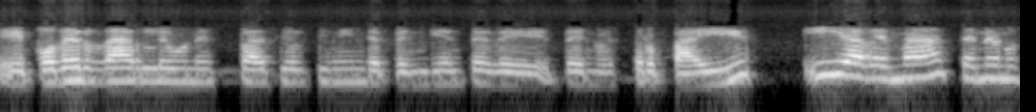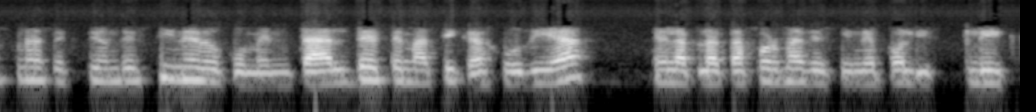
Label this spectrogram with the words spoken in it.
eh, poder darle un espacio al cine independiente de, de nuestro país. Y además tenemos una sección de cine documental de temática judía en la plataforma de Cinepolis Click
